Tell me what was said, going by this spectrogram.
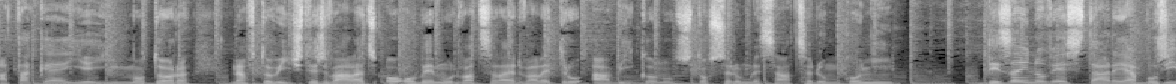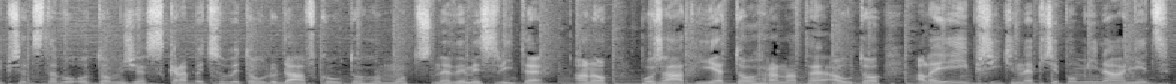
a také její motor. Naftový čtyřválec o objemu 2,2 litru a výkonu 177 koní. Designově Staria boří představu o tom, že s krabicovitou dodávkou toho moc nevymyslíte. Ano, pořád je to hranaté auto, ale její příď nepřipomíná nic,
